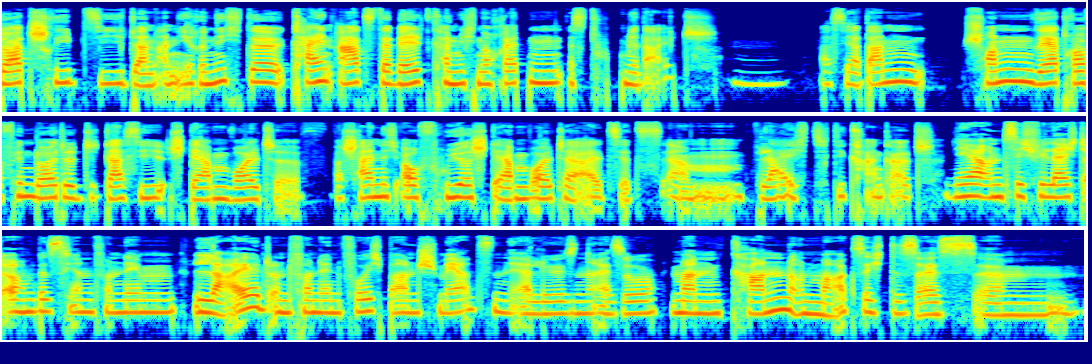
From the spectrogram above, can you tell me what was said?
Dort schrieb sie dann an ihre Nichte, kein Arzt der Welt kann mich noch retten, es tut mir leid. Mhm. Was ja dann schon sehr darauf hindeutet, dass sie sterben wollte, wahrscheinlich auch früher sterben wollte als jetzt ähm, vielleicht die Krankheit. Ja, und sich vielleicht auch ein bisschen von dem Leid und von den furchtbaren Schmerzen erlösen. Also man kann und mag sich das als ähm,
